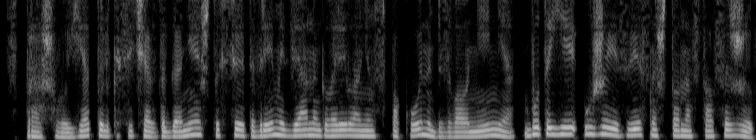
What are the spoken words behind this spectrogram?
Спрашиваю я, только сейчас догоняя, что все это время Диана говорила о нем спокойно, без волнения, будто ей уже известно, что он остался жив.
